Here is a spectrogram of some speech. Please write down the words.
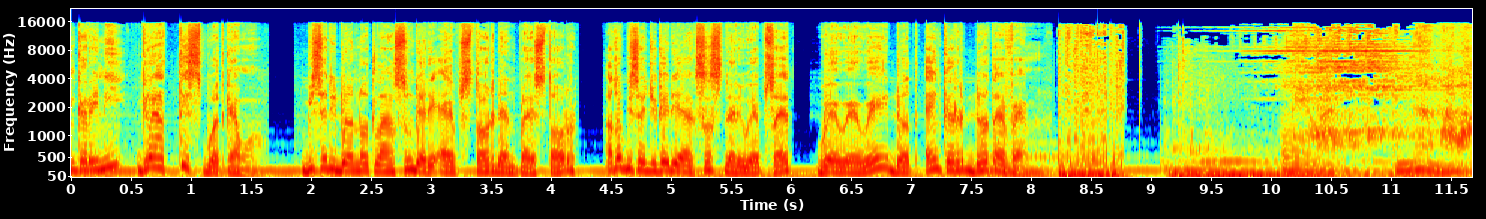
Anchor ini gratis buat kamu. Bisa di-download langsung dari App Store dan Play Store, atau bisa juga diakses dari website www.anchor.fm. Lewat tengah.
